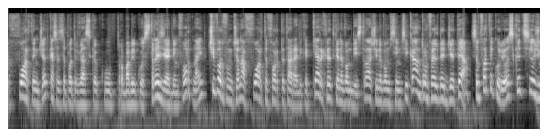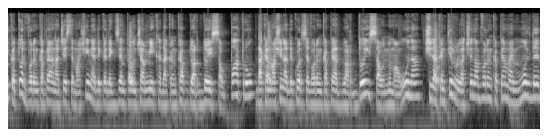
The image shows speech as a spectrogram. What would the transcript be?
foarte încet ca să se potrivească cu probabil cu străzile din Fortnite, ci vor funcționa foarte foarte tare, adică chiar cred că ne vom distra și ne vom simți ca într-un fel de GTA. Sunt foarte curios câți jucători vor încăpea în aceste mașini, adică de exemplu în cea mică dacă încap doar 2 sau 4, dacă în mașina de curse vor încăpea doar 2 sau numai una și dacă în tirul acela vor încăpea mai mult de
